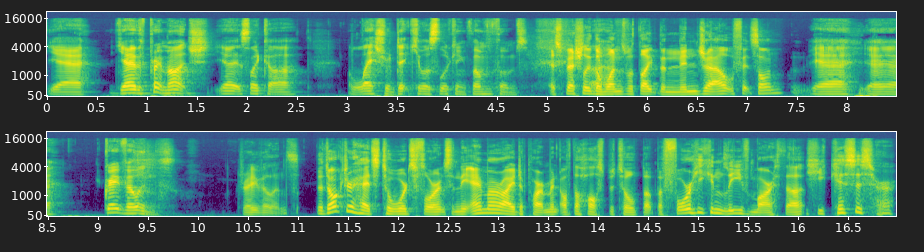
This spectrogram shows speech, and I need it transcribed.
Yeah, yeah, pretty much. Yeah, it's like a, a less ridiculous looking Thumb Thumbs. Especially the Uh, ones with like the ninja outfits on. Yeah, yeah, yeah. Great villains. Great villains. The doctor heads towards Florence in the MRI department of the hospital, but before he can leave Martha, he kisses her,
